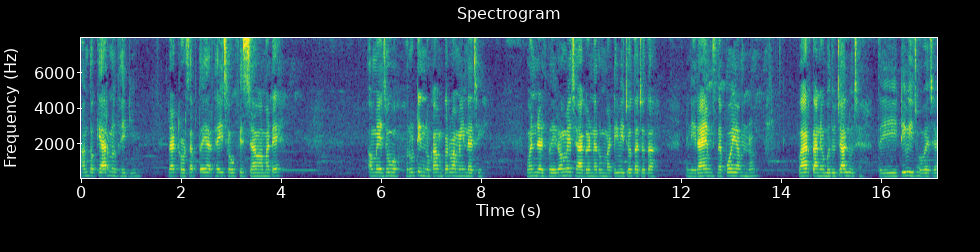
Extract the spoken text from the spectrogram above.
આમ તો ક્યારનું થઈ ગયું? રાઠોડ સાહેબ તૈયાર થઈ છે ઓફિસ જવા માટે. અમે જો રૂટીનનું કામ કરવા માંડ્યા છીએ. વનરાજભાઈ રમે છે આગળના રૂમમાં ટીવી જોતા જોતા. એની રાઇમ્સ ને પોયમનું વાર્તા ને એવું બધું ચાલુ છે. તો એ ટીવી જોવે છે.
